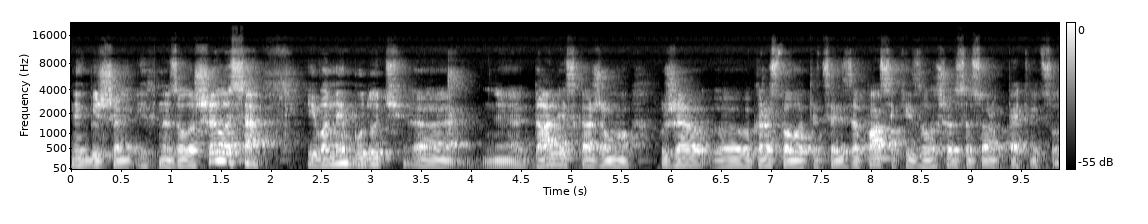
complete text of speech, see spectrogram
В них більше їх не залишилося, і вони будуть е, е, далі, скажімо, вже е, використовувати цей запас, який залишився 45%.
